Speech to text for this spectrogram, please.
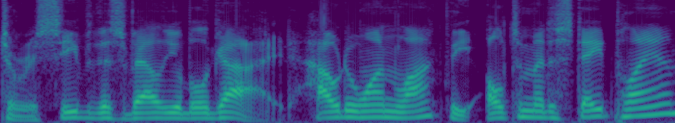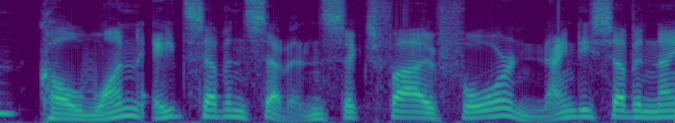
To receive this valuable guide, How to Unlock the Ultimate Estate Plan, call 1 877 654 9790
